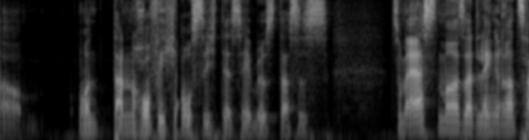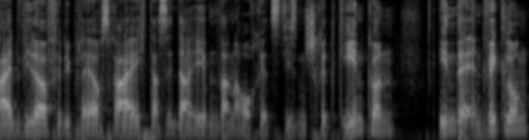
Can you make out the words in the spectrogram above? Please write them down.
Ähm, und dann hoffe ich aus Sicht der Sabres, dass es zum ersten Mal seit längerer Zeit wieder für die Playoffs reicht, dass sie da eben dann auch jetzt diesen Schritt gehen können in der Entwicklung.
